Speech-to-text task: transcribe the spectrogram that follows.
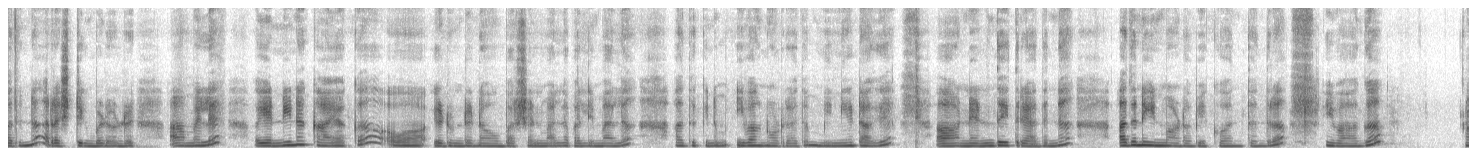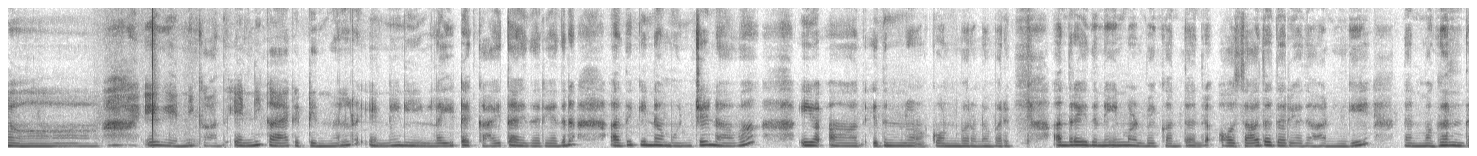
ಅದನ್ನು ರೆಸ್ಟಿಗೆ ಬಿಡೋಣ್ರಿ. ಆಮೇಲೆ ಎಣ್ಣೆನ ಕಾಯಕ್ಕೆ ಇಡೋಣ್ರಿ ನಾವು ಬರ್ಷನ್ ಮೇಲೆ ಒಲೆ ಮೇಲೆ ಅದಕ್ಕೆ ನಮ್ಮ ಇವಾಗ ನೋಡ್ರಿ ಅದು ಮಿ ನೀಟಾಗಿ ನೆನೆದೈತ್ರಿ ಅದನ್ನು. ಅದನ್ನು ಏನು ಮಾಡಬೇಕು ಅಂತಂದ್ರೆ ಇವಾಗ ಈಗ ಎಣ್ಣೆ ಕಾದ ಎಣ್ಣೆ ಕಾಯಕಟ್ಟಿದ್ನಲ್ಲ ರೀ, ಎಣ್ಣೆ ಲೈಟಾಗಿ ಕಾಯ್ತಾ ಇದೆ ರೀ ಅದನ್ನು. ಅದಕ್ಕಿಂತ ಮುಂಚೆ ನಾವು ಈ ಇದನ್ನು ನೋಡ್ಕೊಂಡು ಬರೋಣ ಬರ್ರಿ. ಅಂದರೆ ಇದನ್ನು ಏನು ಮಾಡಬೇಕು ಅಂತಂದ್ರೆ ಹೊಸಾದದ ರೀ ಅದು ಹಂಗೆ ನನ್ನ ಮಗಂದ.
